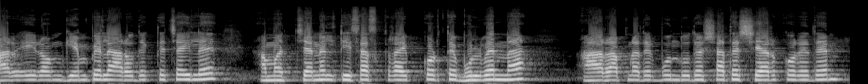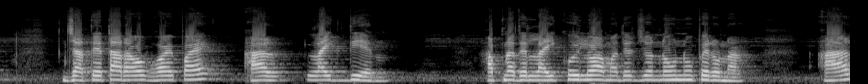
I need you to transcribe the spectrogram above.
আর এই এইরকম গেম পেলে আরও দেখতে চাইলে আমার চ্যানেলটি সাবস্ক্রাইব করতে ভুলবেন না আর আপনাদের বন্ধুদের সাথে শেয়ার করে দেন, যাতে তারাও ভয় পায় আর লাইক দিয়েন। আপনাদের লাইক হইল আমাদের জন্য অনুপ্রেরণা। আর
